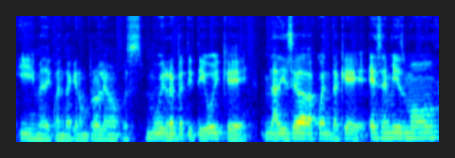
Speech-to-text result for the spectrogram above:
y me di cuenta que era un problema pues muy repetitivo y que nadie se daba cuenta que ese mismo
